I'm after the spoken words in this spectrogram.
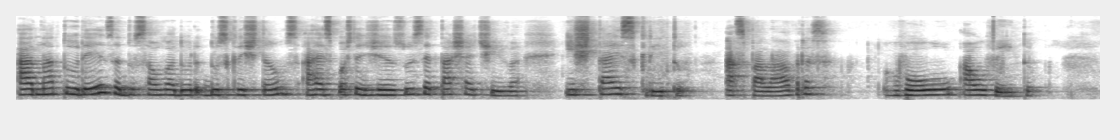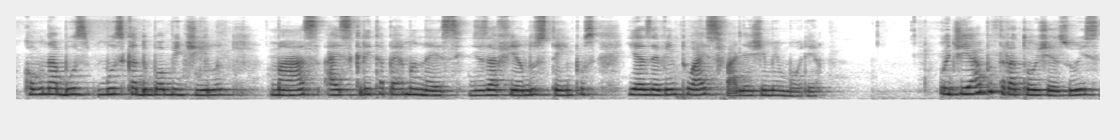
a natureza do Salvador dos cristãos, a resposta de Jesus é taxativa. Está escrito: as palavras voam ao vento, como na música do Bob Dylan, mas a escrita permanece, desafiando os tempos e as eventuais falhas de memória. O diabo tratou Jesus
